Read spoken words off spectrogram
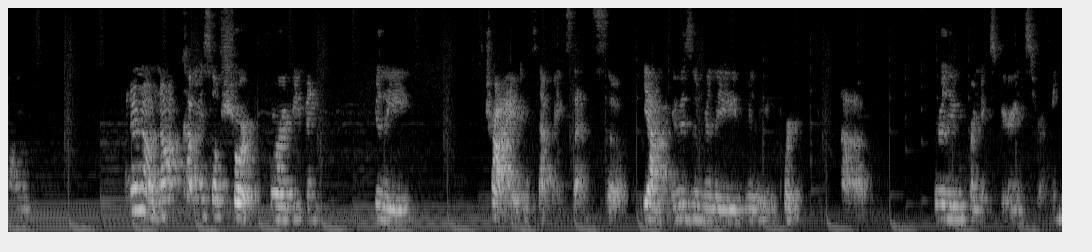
um, I don't know, not cut myself short before I've even really tried, if that makes sense. So yeah, it was a really, really important, uh, really important experience for me.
